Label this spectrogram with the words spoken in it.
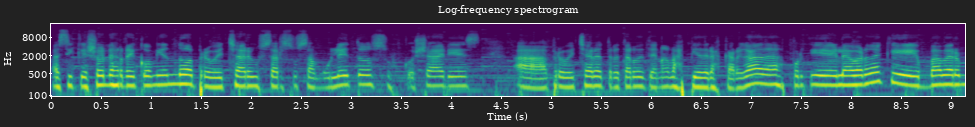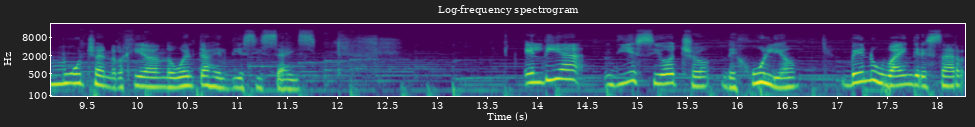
así que yo les recomiendo aprovechar a usar sus amuletos, sus collares, a aprovechar a tratar de tener las piedras cargadas, porque la verdad que va a haber mucha energía dando vueltas el 16. El día 18 de julio, Venus va a ingresar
